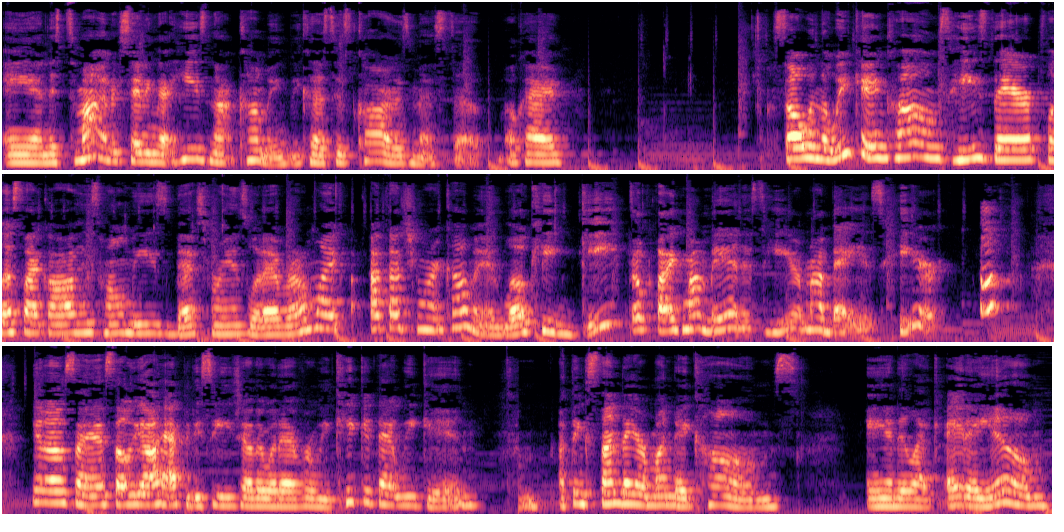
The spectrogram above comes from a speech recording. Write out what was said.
and it's to my understanding that he's not coming because his car is messed up, okay? So when the weekend comes, he's there, plus like all his homies, best friends, whatever. I'm like, I thought you weren't coming. Low-key geeked. I'm like, my man is here. My bae is here. Ah. you know what I'm saying? So y'all happy to see each other, whatever. We kick it that weekend. I think Sunday or Monday comes and at like 8 a.m.,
